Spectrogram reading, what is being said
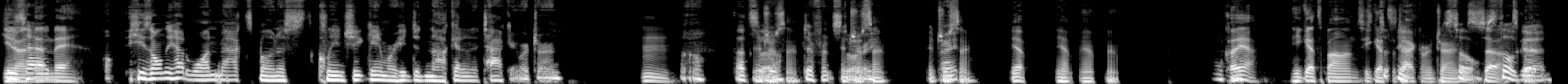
You He's know, had, and then they he's only had one max bonus clean sheet game where he did not get an attacking return. mm, So that's Interesting. a different story. interesting, interesting. Yep, yep, yep, yep. Okay. Oh yeah, he gets bones, he gets Still- yeah, attacking returns. Still, so still it's good.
